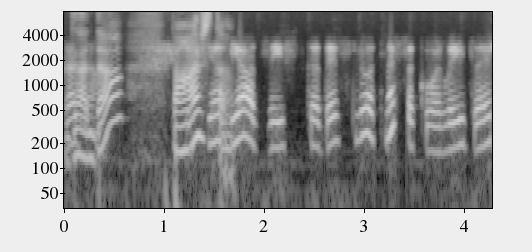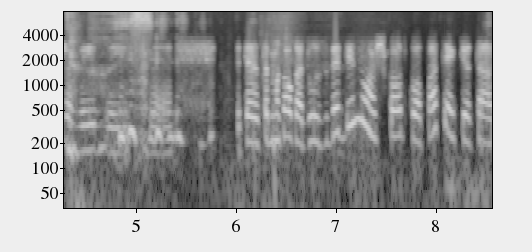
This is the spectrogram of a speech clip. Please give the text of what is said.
gadā. gadā Jā, pārstāv? jāatzīst, ka es ļoti nesakoju līdzi Eirovīzijas. eh, Tad man kaut kādu uzvedinošu kaut ko pateikt, jo tā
